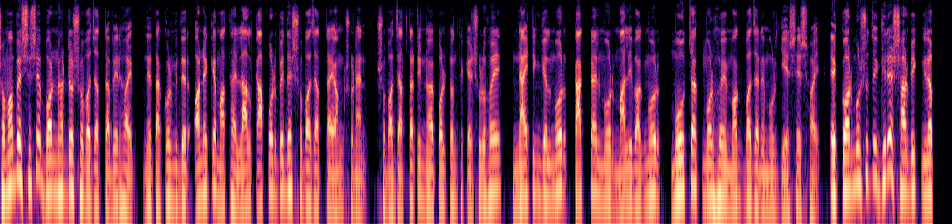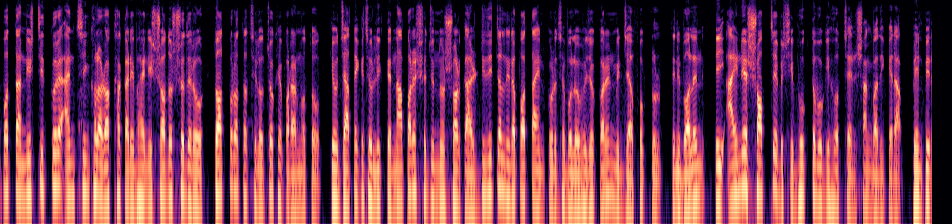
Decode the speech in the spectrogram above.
সমাবেশ শেষে বর্ণাঢ্য শোভাযাত্রা বের হয়। নেতা কর্মীদের অনেকে মাথায় লাল কাপড় বেঁধে শোভাযাত্রায় অংশ নেন। শোভাযাত্রাটি নয়পল্টন থেকে শুরু হয়ে নাইটিঙ্গেল মোড়, কাকটাইল মোড়, মালিবাগ মোড়, মৌচাক মোড় হয়ে মগবাজারে মোড় গিয়ে শেষ হয়। এই কর্মসূচি ঘিরে সার্বিক নিরাপত্তা নিশ্চিত করে আইন শৃঙ্খলা রক্ষাকারী বাহিনীর সদস্যদেরও তৎপরতা ছিল চোখে পড়ার মতো। কেউ যাতে কিছু লিখতে না পারে, সেজন্য সরকার ডিজিটাল নিরাপত্তা আইন করেছে বলে অভিযোগ করেন মির্জা ফখরুল। তিনি বলেন, এই আইনের সবচেয়ে বেশি ভুক্তভোগী হচ্ছেন সাংবাদিকেরা। বিএনপির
